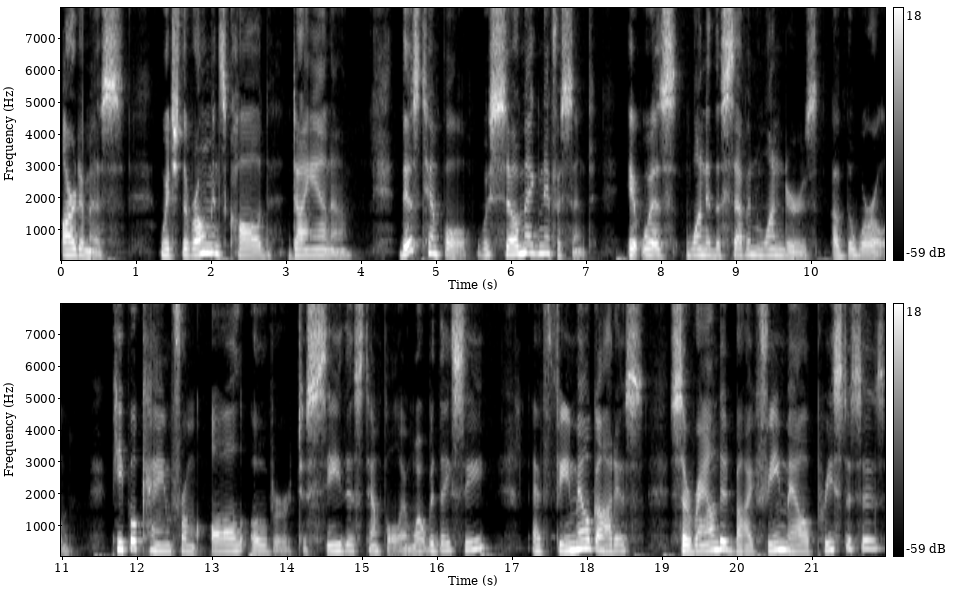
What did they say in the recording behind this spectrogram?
Artemis which the Romans called Diana. This temple was so magnificent, it was one of the seven wonders of the world. People came from all over to see this temple. And what would they see? A female goddess surrounded by female priestesses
